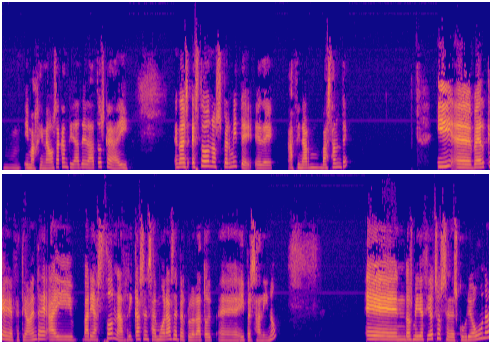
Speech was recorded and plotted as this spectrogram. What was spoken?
mmm, imaginaos la cantidad de datos que hay ahí. Entonces, esto nos permite eh, afinar bastante y eh, ver que efectivamente hay varias zonas ricas en salmueras de perclorato eh, hipersalino. En 2018 se descubrió una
